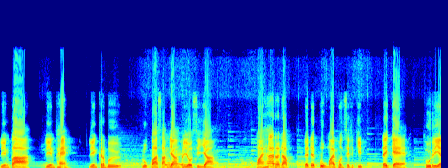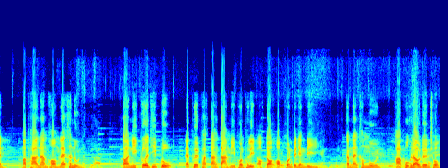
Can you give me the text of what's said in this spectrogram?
เลี้ยงปลา เลี้ยงแพะ เลี้ยงกระบือ ปลูกปลาสามอย่างประโยชน์สีอย่างไม้ห้าระดับ และได้ปลูกไม้ผลเศรษฐกิจ ได้แก่ ทุเรียน มะพร้าวน้ำหอมและขนุน ตอนนี้กล้วยที่ปลูก และพืชผักต่างๆ มีผลผลิตออกดอกออกผลเป็นอย่างดี กำนันขมูลพาพวกเราเดินชม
